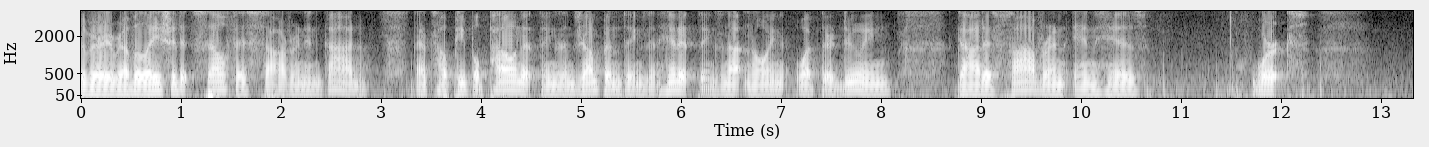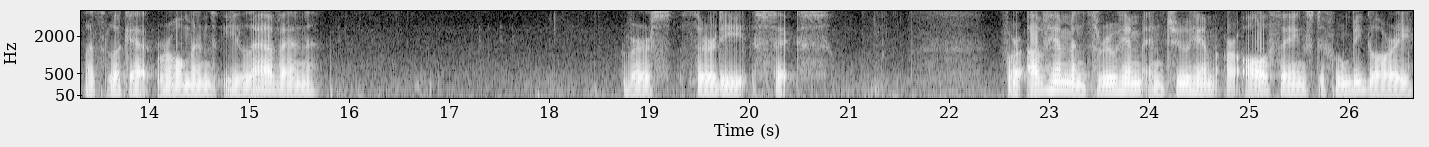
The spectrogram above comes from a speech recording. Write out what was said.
The very revelation itself is sovereign in God. That's how people pound at things and jump in things and hit at things, not knowing what they're doing. God is sovereign in his works. Let's look at Romans 11, verse 36. For of him and through him and to him are all things, to whom be glory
